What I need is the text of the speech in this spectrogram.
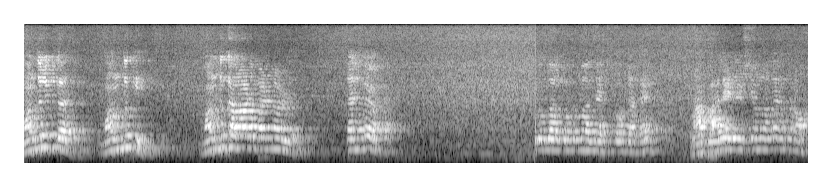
మందులకి కాదు మందుకి మందుకు అలవాటు పడిన వాళ్ళు చనిపోయి ఉంటారు కుటుంబాలు కుటుంబాలు చచ్చిపోతుంటే మా పాలేడు విషయంలోనే అనుకున్నాం.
